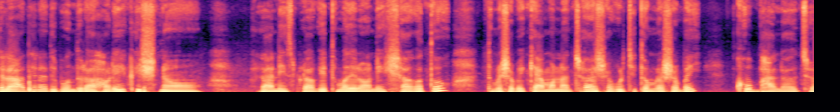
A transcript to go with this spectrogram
রাধে রাধে বন্ধুরা, হরে কৃষ্ণ। রানিস ব্লগে তোমাদের অনেক স্বাগত। তোমরা সবাই কেমন আছো? আশা করছি তোমরা সবাই খুব ভালো আছো।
